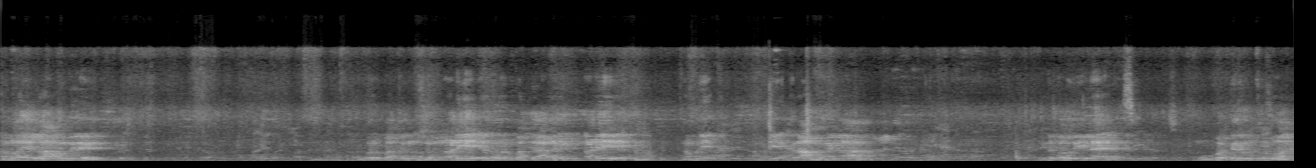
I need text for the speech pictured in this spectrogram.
நம்மளை எல்லாம் வந்து ஒரு பத்து நிமிஷம் முன்னாடி ஒரு பத்து ஆண்டுகளுக்கு முன்னாடி நம்முடைய கிராமங்கள்லாம் இந்த பகுதியில மூப்பத்தெருவுன்னு சொல்லுவாங்க.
